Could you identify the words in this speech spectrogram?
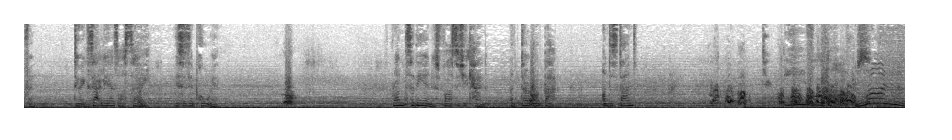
Alvin, do exactly as I say. This is important. Run to the inn as fast as you can, and don't look back. Understand? Evil. Run!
